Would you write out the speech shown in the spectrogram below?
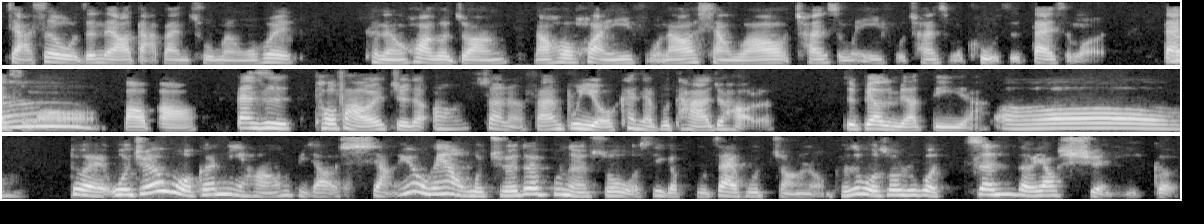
假设我真的要打扮出门，我会可能化个妆，然后换衣服，然后想我要穿什么衣服，穿什么裤子，带什么带什么包包。Oh. 但是头发我会觉得哦，算了，反正不油，看起来不塌就好了，就标准比较低啊。哦，对，我觉得我跟你好像比较像，因为我跟你讲，我绝对不能说我是一个不在乎妆容。可是我说，如果真的要选一个，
